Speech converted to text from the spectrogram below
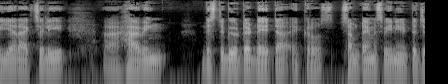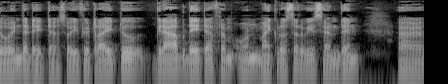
we are actually uh, having distributed data across. Sometimes we need to join the data. So if you try to grab data from one microservice and then uh,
